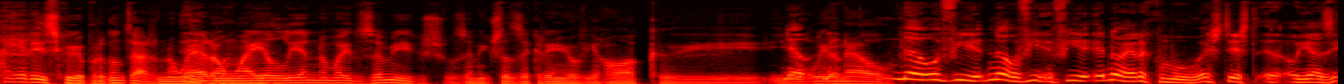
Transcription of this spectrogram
Ah, era isso que eu ia perguntar, não é, era um alien no meio dos amigos, os amigos todos a querem ouvir rock e, e não, o Lionel. Não, não, havia, não, havia, havia, não era comum. Este, este, aliás,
